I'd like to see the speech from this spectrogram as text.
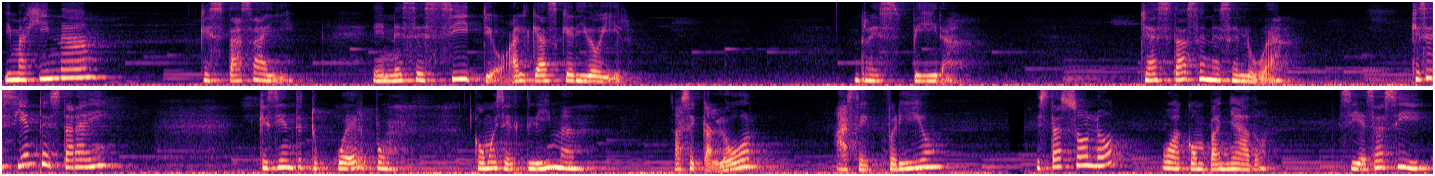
Imagina que estás ahí, en ese sitio al que has querido ir. Respira. Ya estás en ese lugar. ¿Qué se siente estar ahí? ¿Qué siente tu cuerpo? ¿Cómo es el clima? ¿Hace calor? ¿Hace frío? ¿Estás solo o acompañado? Si es así,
